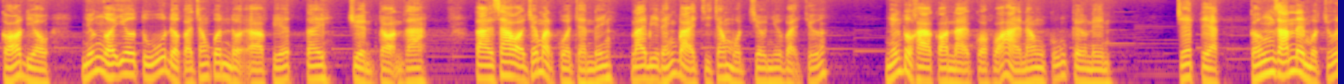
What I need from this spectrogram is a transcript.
Có điều, những người yêu tú được ở trong quân đội ở phía Tây chuyển chọn ra. Tại sao ở trước mặt của Trần Ninh lại bị đánh bại chỉ trong một chiêu như vậy chứ? Những thuộc hạ còn lại của Phó Hải Nông cũng kêu lên. Chết tiệt, cứng rắn lên một chút.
